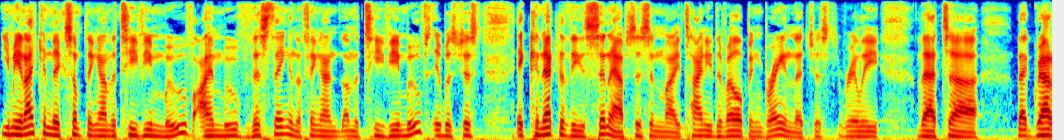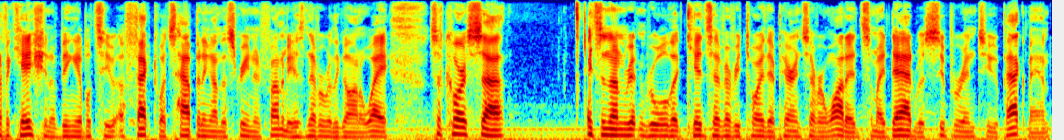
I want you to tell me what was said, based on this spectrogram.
You mean I can make something on the TV move? I move this thing, and the thing on, on the TV moves. It was just it connected these synapses in my tiny developing brain that just really that. Uh, that gratification of being able to affect what's happening on the screen in front of me has never really gone away. So of course, uh, it's an unwritten rule that kids have every toy their parents ever wanted. So my dad was super into Pac-Man.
